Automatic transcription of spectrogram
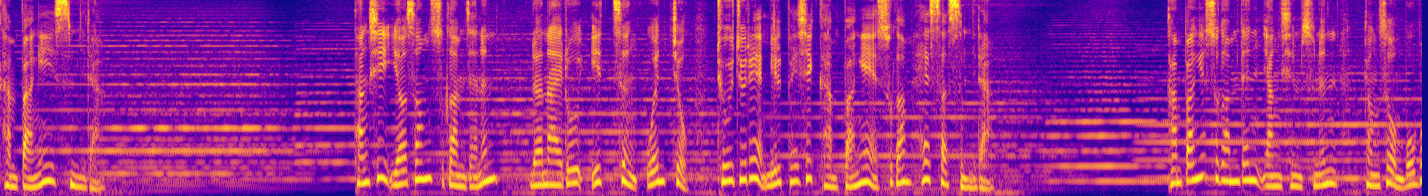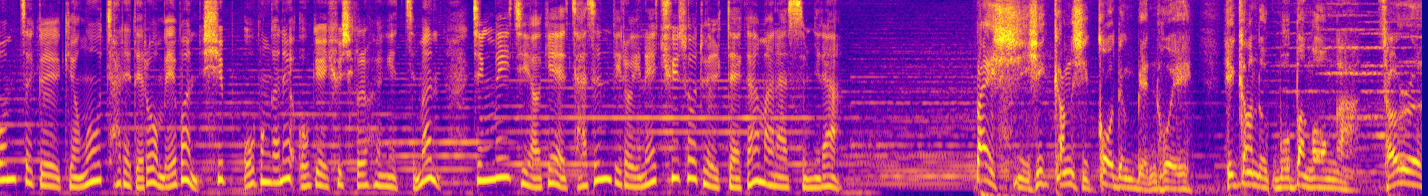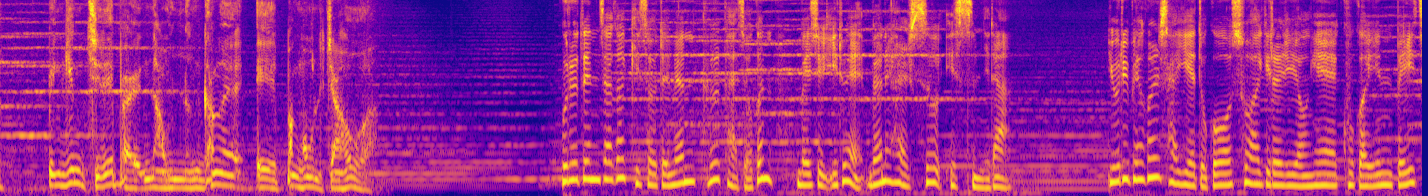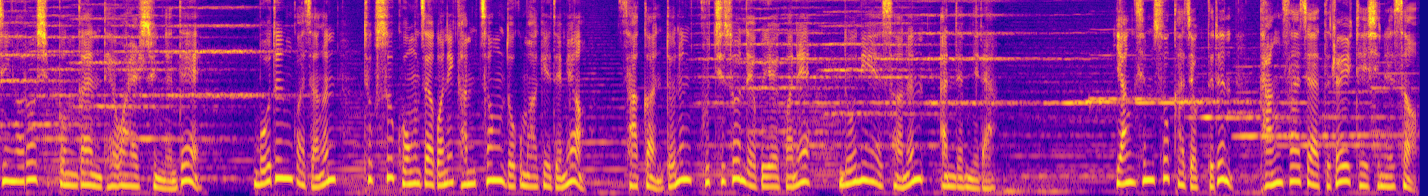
감방이 있습니다. 당시 여성 수감자는 런아이루 2층 왼쪽 두 줄의 밀폐식 감방에 수감했었습니다. 감방에 수감된 양심수는 평소 모범적일 경우 차례대로 매번 15분간의 5개 휴식을 허용했지만 직메이 지역의 잦은 비로 인해 취소될 때가 많았습니다. 拜四迄天是固定免费，迄天就无放风啊。差不 多平均一礼拜若有两天的会放风就真好啊。 구류된 자가 기소되면 그 가족은 매주 1회 면회할 수 있습니다. 유리벽을 사이에 두고 수화기를 이용해 국어인 베이징어로 10분간 대화할 수 있는데 모든 과정은 특수 공작원이 감청 녹음하게 되며 사건 또는 구치소 내부에 관해 논의해서는 안 됩니다. 양심수 가족들은 당사자들을 대신해서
